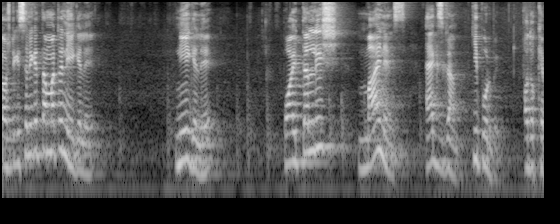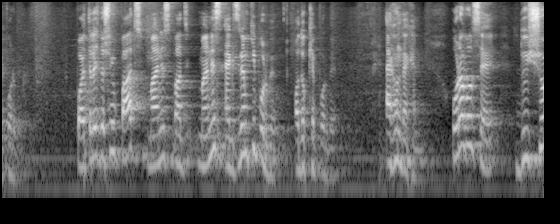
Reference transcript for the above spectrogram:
দশ ডিগ্রি সেন্টিগ্রেড তাপমাত্রা নিয়ে গেলে নিয়ে গেলে পঁয়তাল্লিশ মাইনাস এক্স গ্রাম কি পড়বে? অদক্ষেপ পড়বে। পঁয়তাল্লিশ দশমিক পাঁচ মাইনাস পাঁচ, মাইনাস এক্স গ্রাম কী পড়বে? অদক্ষেপ পড়বে। এখন দেখেন, ওরা বলছে দুইশো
